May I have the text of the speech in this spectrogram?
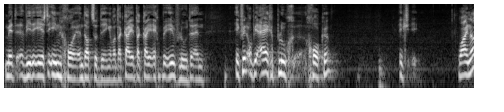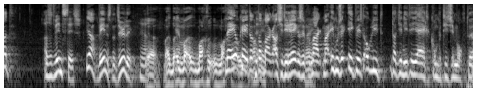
met wie de eerste ingooit en dat soort dingen. Want dan kan je, dan kan je echt beïnvloeden. En ik vind op je eigen ploeg gokken. Ik, why not? Als het winst is. Ja, winst natuurlijk. Ja, ja maar het, mag, het mag, Nee, oké, okay, dat, dat mag als je die regels hebt nee. gemaakt. Maar ik, moet zeggen, ik wist ook niet dat je niet in je eigen competitie mocht. Uh,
